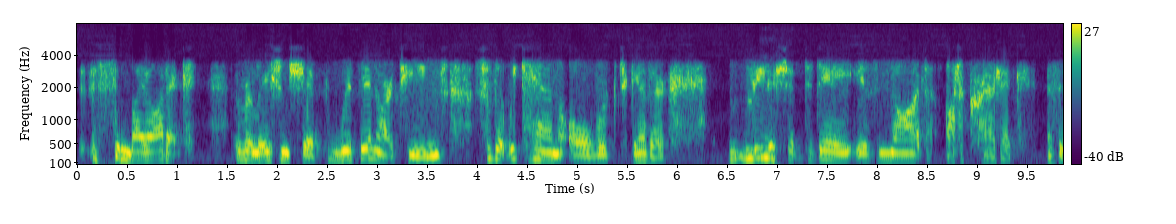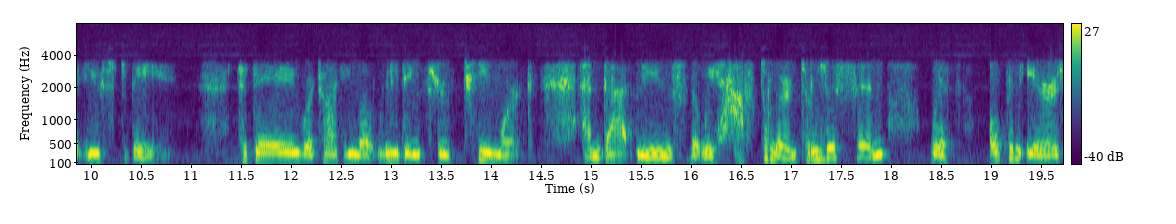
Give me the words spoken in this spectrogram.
symbiotic relationship within our teams so that we can all work together. Leadership today is not autocratic as it used to be. Today we're talking about leading through teamwork. And that means that we have to learn to listen with open ears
